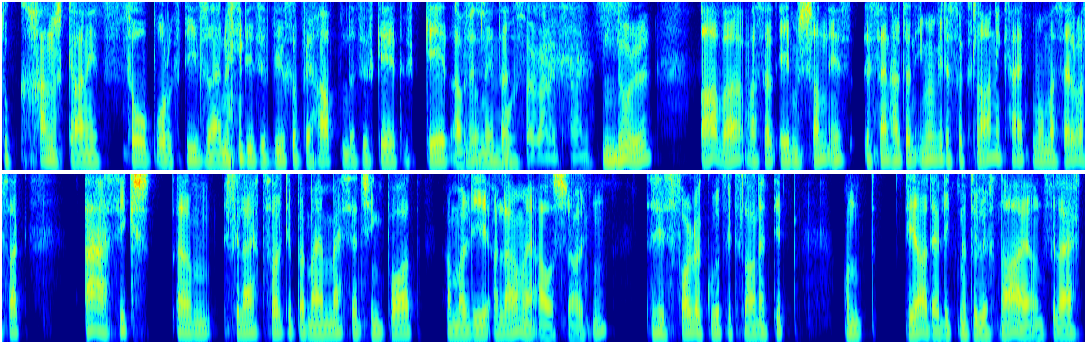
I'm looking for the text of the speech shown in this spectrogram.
du kannst gar nicht so produktiv sein, wie diese Bücher behaupten, dass es geht. Es geht einfach Das nicht. muss ja gar nicht sein. Null. Aber was halt eben schon ist, es sind halt dann immer wieder so Kleinigkeiten, wo man selber sagt, ah, siehst, ähm, vielleicht sollte ich bei meinem Messaging-Board einmal die Alarme ausschalten. Das ist voll der gute kleine Tipp. Und ja, der liegt natürlich nahe. Und vielleicht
